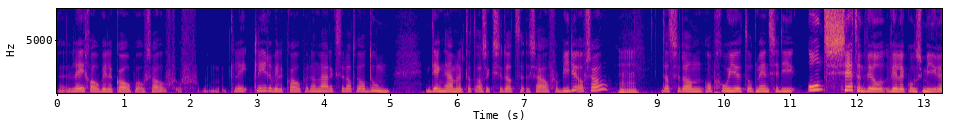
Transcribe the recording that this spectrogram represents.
Lego willen kopen of zo, of, of kle- kleren willen kopen, dan laat ik ze dat wel doen. Ik denk namelijk dat als ik ze dat zou verbieden of zo, Mhm. dat ze dan opgroeien tot mensen die ontzettend wil, willen consumeren.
